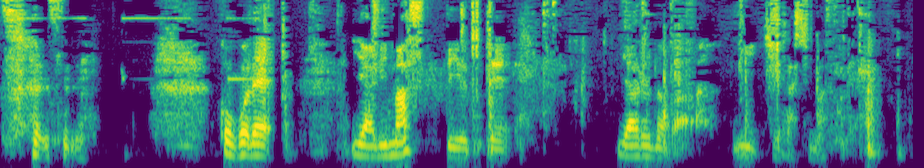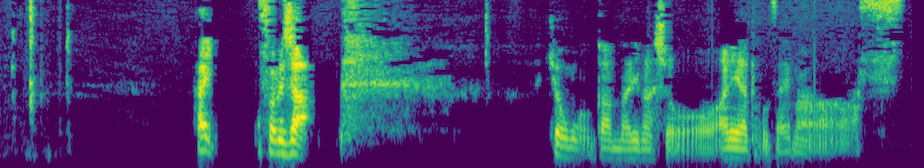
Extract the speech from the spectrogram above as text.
そうですね。ここでやりますって言って、やるのがいい気がしますね。はい。それじゃあ、今日も頑張りましょう。ありがとうございます。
